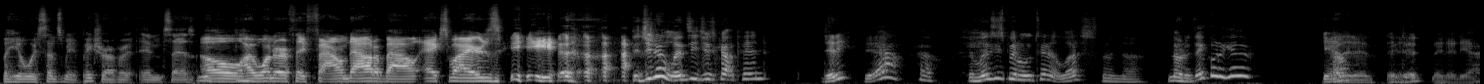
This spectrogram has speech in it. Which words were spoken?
But he always sends me a picture of it and says, "Oh, I wonder if they found out about X, Y, or Z." Did you know Lindsay just got pinned? Did he? Yeah. Oh. And Lindsay's been a lieutenant less than. Uh... No, did they go together? Yeah, No? they did. They, They did. did? They did. Yeah,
